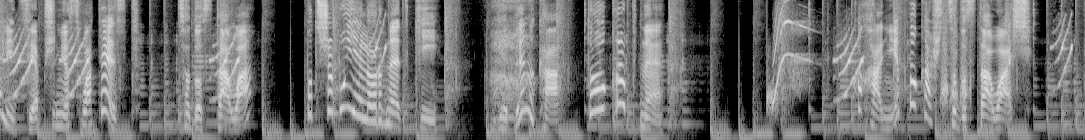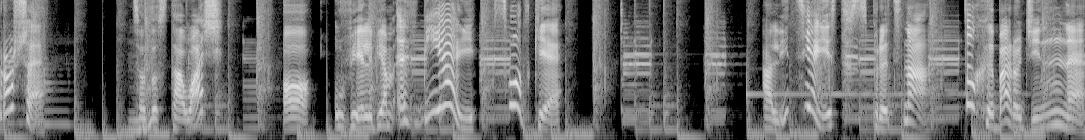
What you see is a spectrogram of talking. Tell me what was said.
Alicja przyniosła test. Co dostała? Potrzebuję lornetki. Jedynka to okropne. Kochanie, pokaż, co dostałaś. Proszę. Co dostałaś? O, uwielbiam FBI! Słodkie! Alicja jest sprytna. To chyba rodzinne.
